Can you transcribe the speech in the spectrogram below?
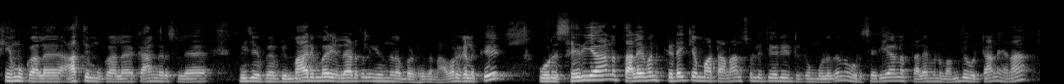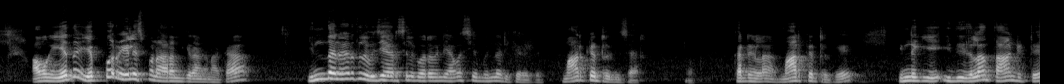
திமுகவில் அதிமுகவில் காங்கிரஸில் பிஜேபி அப்படி மாறி மாறி எல்லா இடத்துலையும் இருந்த நபர்கள் தான். அவர்களுக்கு ஒரு சரியான தலைவன் கிடைக்க மாட்டானான்னு சொல்லி தேடிட்டு இருக்கும் பொழுது ஒரு சரியான தலைவன் வந்து விட்டான். ஏன்னா அவங்க எதை எப்போ ரியலைஸ் பண்ண ஆரம்பிக்கிறாங்கனாக்கா இந்த நேரத்தில் விஜய் அரசியலுக்கு வர வேண்டிய அவசியம் என்ன இருக்கிறது? மார்க்கெட் இருக்குது சார் கரெக்டுங்களா மார்க்கெட் இருக்குது இன்றைக்கி இது இதெல்லாம் தாண்டிட்டு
